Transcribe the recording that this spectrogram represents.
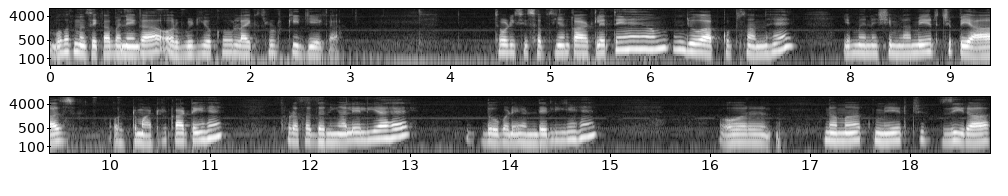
बहुत मज़े का बनेगा और वीडियो को लाइक ज़रूर कीजिएगा। थोड़ी सी सब्ज़ियाँ काट लेते हैं हम, जो आपको पसंद हैं। ये मैंने शिमला मिर्च, प्याज और टमाटर काटे हैं। थोड़ा सा धनिया ले लिया है, दो बड़े अंडे लिए हैं और नमक, मिर्च, ज़ीरा,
